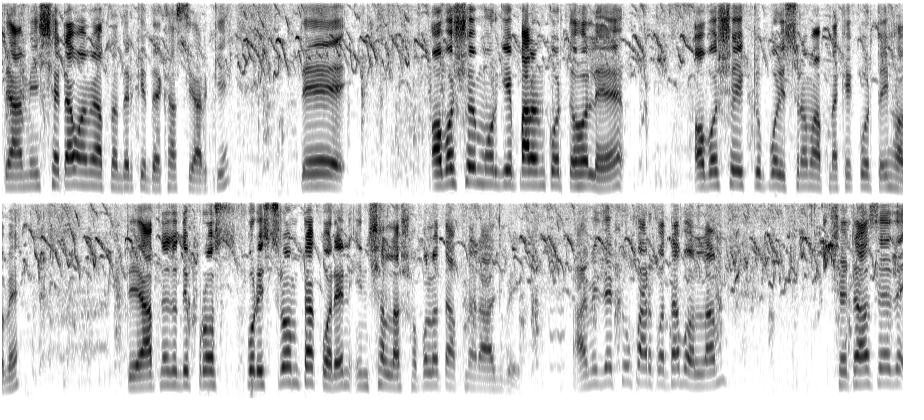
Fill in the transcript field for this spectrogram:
তো আমি সেটাও আমি আপনাদেরকে দেখাচ্ছি আর কি। তে অবশ্যই মুরগি পালন করতে হলে অবশ্যই একটু পরিশ্রম আপনাকে করতেই হবে। তে আপনি যদি পরিশ্রমটা করেন, ইনশাল্লাহ সফলতা আপনার আসবে। আমি যে টুপার কথা বললাম, সেটা হচ্ছে যে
